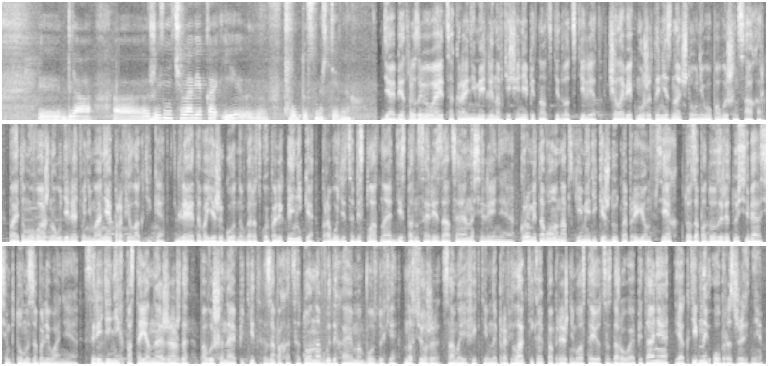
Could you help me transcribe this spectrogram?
для э, жизни человека и э, вплоть до смертельных. Диабет развивается крайне медленно в течение 15-20 лет. Человек может и не знать, что у него повышен сахар, поэтому важно уделять внимание профилактике. Для этого ежегодно в городской поликлинике проводится бесплатная диспансеризация населения. Кроме того, анапские медики ждут на прием всех, кто заподозрит у себя симптомы заболевания. Среди них постоянная жажда, повышенный аппетит, запах ацетона в выдыхаемом воздухе. Но все же самой эффективной профилактикой по-прежнему остается здоровое питание и активный образ жизни.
